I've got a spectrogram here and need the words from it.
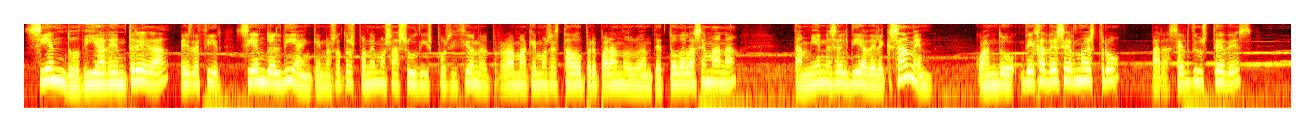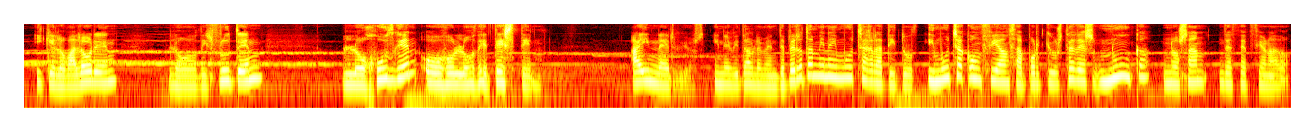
siendo día de entrega, es decir, siendo el día en que nosotros ponemos a su disposición el programa que hemos estado preparando durante toda la semana, también es el día del examen, cuando deja de ser nuestro para ser de ustedes y que lo valoren, lo disfruten, lo juzguen o lo detesten. Hay nervios, inevitablemente, pero también hay mucha gratitud y mucha confianza porque ustedes nunca nos han decepcionado.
